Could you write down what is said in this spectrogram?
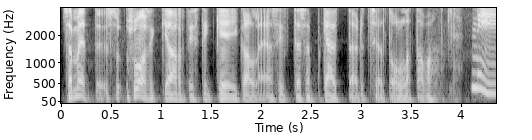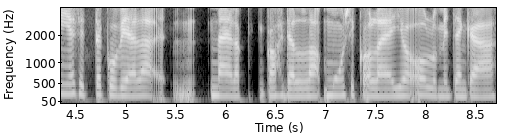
Sä menet su- suosikkiartistin keikalle ja sitten sä käyttäydyt sieltä tolla tavalla. Niin, ja sitten kun vielä näillä kahdella muusikolla ei ole ollut mitenkään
